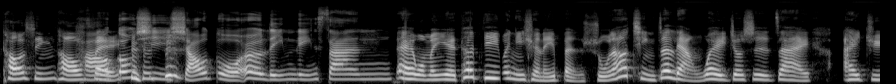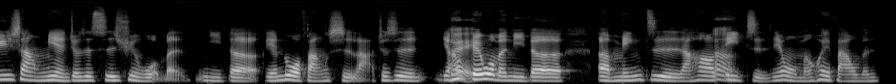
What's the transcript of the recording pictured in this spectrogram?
掏心掏肺。好，恭喜 小朵二零零三，哎，我们也特地为你选了一本书，然后请这两位就是在 IG 上面就是私讯我们你的联络方式啦，就是然后给我们你的呃名字，然后地址，嗯，因为我们会把我们。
